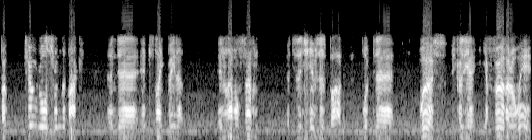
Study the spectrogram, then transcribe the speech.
about two rows from the back, and uh, it's like being at in level seven at St James's Park but uh, worse because you're, you're further away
